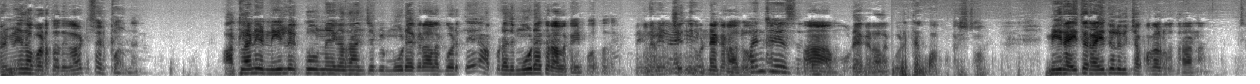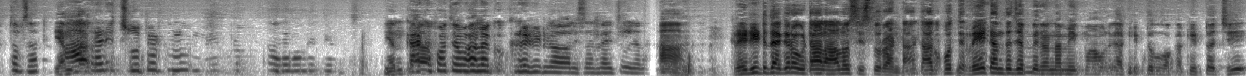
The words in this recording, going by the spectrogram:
దాని మీద పడుతుంది కాబట్టి సరిపోతుంది. అట్లనే నీళ్ళు ఎక్కువ ఉన్నాయి కదా అని చెప్పి మూడు ఎకరాలకు కొడితే అప్పుడు అది మూడు ఎకరాలకు అయిపోతుంది. మనం రెండు ఎకరాలు. మూడు ఎకరాలకు కొడితే కష్టం. మీరైతే రైతులకు చెప్పగలుగుతారా అన్న? ఎంత- కాకపోతే వాళ్ళకు క్రెడిట్ కావాలి సార్ రైతులు కదా. ఆ, క్రెడిట్ దగ్గర ఒకటి వాళ్ళు ఆలోచిస్తురంట కాకపోతే రేట్ ఎంత చెప్పిరన్న మీకు మామూలుగా కిట్ ఒక కిట్ వచ్చి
